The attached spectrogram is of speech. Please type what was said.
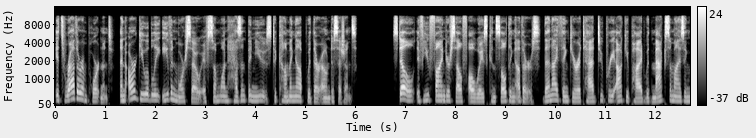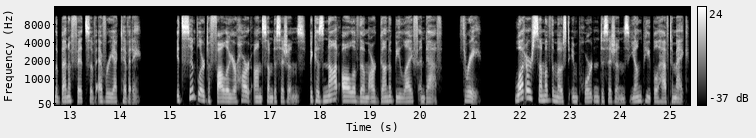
It's rather important, and arguably even more so if someone hasn't been used to coming up with their own decisions. Still, if you find yourself always consulting others, then I think you're a tad too preoccupied with maximizing the benefits of every activity. It's simpler to follow your heart on some decisions, because not all of them are gonna be life and death. 3. What are some of the most important decisions young people have to make?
